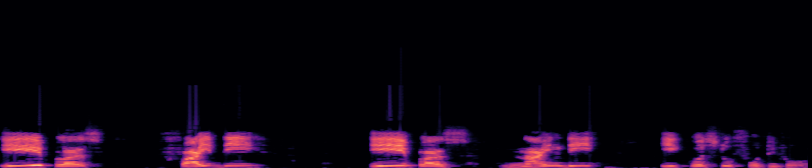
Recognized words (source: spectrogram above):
A plus 5d a plus 9d equals to 44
